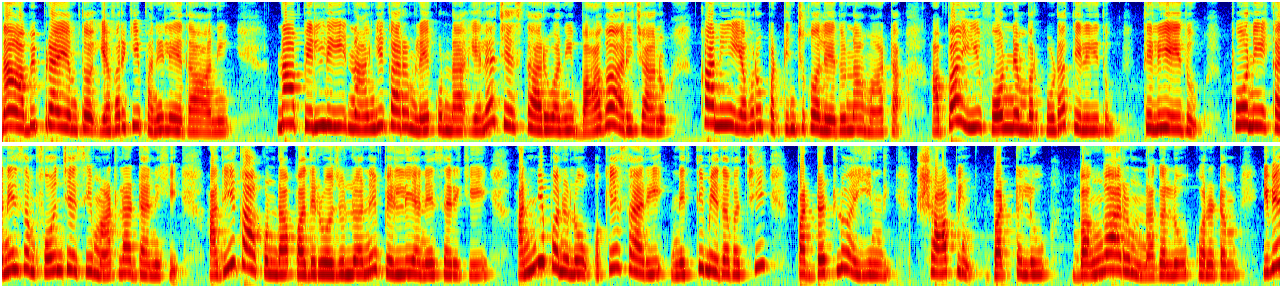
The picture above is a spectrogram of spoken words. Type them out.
నా అభిప్రాయంతో ఎవరికీ పని లేదా అని నా పెళ్ళి నా అంగీకారం లేకుండా ఎలా చేస్తారు అని బాగా అరిచాను. కానీ ఎవరూ పట్టించుకోలేదు నా మాట. అబ్బాయి ఫోన్ నెంబర్ కూడా తెలియదు తెలియదు. పోనీ కనీసం ఫోన్ చేసి మాట్లాడడానికి. అదీ కాకుండా పది రోజుల్లోనే పెళ్ళి అనేసరికి అన్ని పనులు ఒకేసారి నెత్తి మీద వచ్చి పడ్డట్లు అయ్యింది. షాపింగ్ బట్టలు బంగారం నగలు కొనటం ఇవే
